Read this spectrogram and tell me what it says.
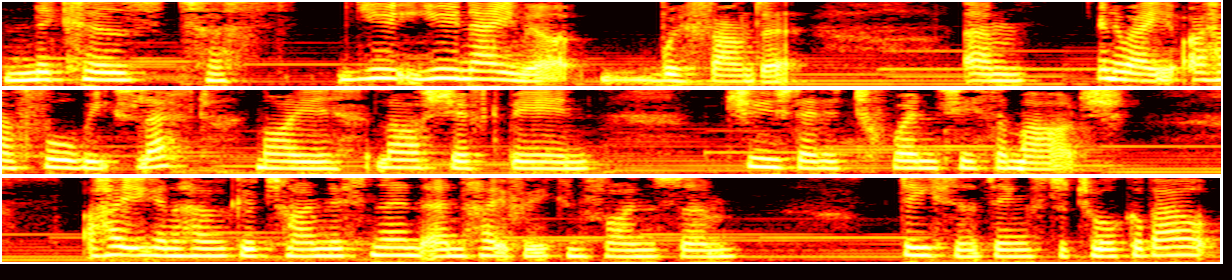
knickers to th- you you name it, we've found it. Um, anyway, I have four weeks left. My last shift being Tuesday, the 20th of March. I hope you're going to have a good time listening and hopefully you can find some decent things to talk about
